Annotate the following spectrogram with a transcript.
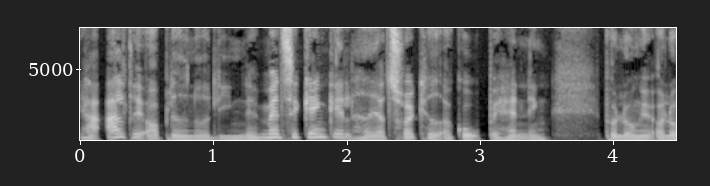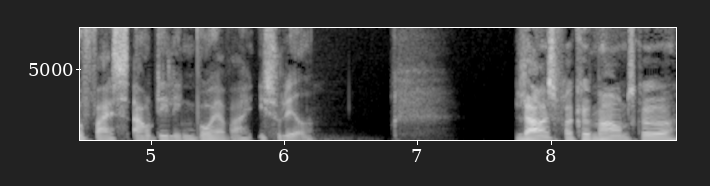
Jeg har aldrig oplevet noget lignende, men til gengæld havde jeg tryghed og god behandling på lunge- og luftvejsafdelingen, hvor jeg var isoleret. Lars fra København skriver,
